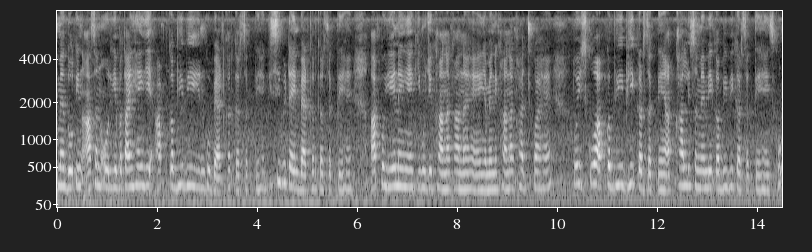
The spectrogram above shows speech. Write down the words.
मैं दो तीन आसन और ये बताए हैं, ये आप कभी भी इनको बैठ कर कर सकते हैं, किसी भी टाइम बैठ कर कर सकते हैं। आपको ये नहीं है कि मुझे खाना खाना है या मैंने खाना खा चुका है तो इसको आप कभी भी कर सकते हैं। आप खाली समय में कभी भी कर सकते हैं इसको।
